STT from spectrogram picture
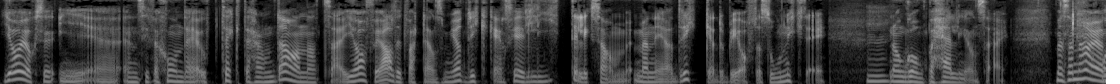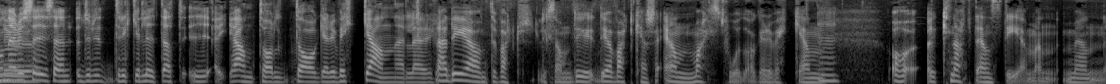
Jag är också i eh, en situation där jag upptäckte häromdagen att så här, jag får ju alltid varit den som jag dricker ganska lite liksom, men när jag dricker då blir jag oftast onykter. Någon gång på helgen så här. Men sen har jag Och nu... när du säger här, du dricker lite att i, i antal dagar i veckan eller? Nej, det har inte varit, liksom, det, det har varit kanske en, max två dagar i veckan. Och, knappt ens det, men, men,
